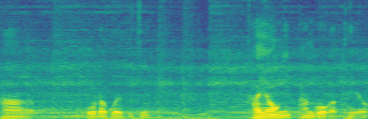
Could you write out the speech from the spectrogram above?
다 뭐라고 해야 되지? 다 영입한 것 같아요.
